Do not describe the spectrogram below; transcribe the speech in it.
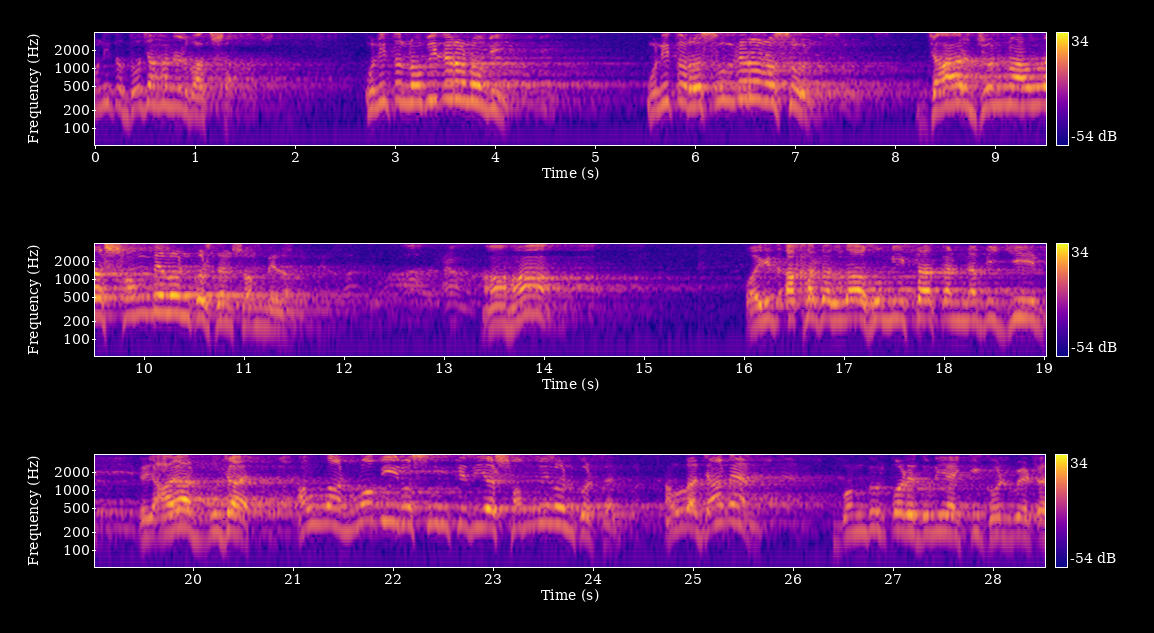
উনি তো দোজাহানের বাদশাহ। উনি তো নবীদেরও নবী। উনি তো রসুলদেরও রসুল। যার জন্য আল্লাহ সম্মেলন করছেন, সম্মেলন। হ্যাঁ হ্যাঁ ওয়াইদ আখাদ আল্লাহ মিসাকান নবিয়িন এই আয়াত বুঝায়, আল্লাহ নবী রসুলকে দিয়ে সম্মেলন করছেন। আল্লাহ জানেন। বন্ধুর পরে দুনিয়ায় কি ঘটবে এটা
